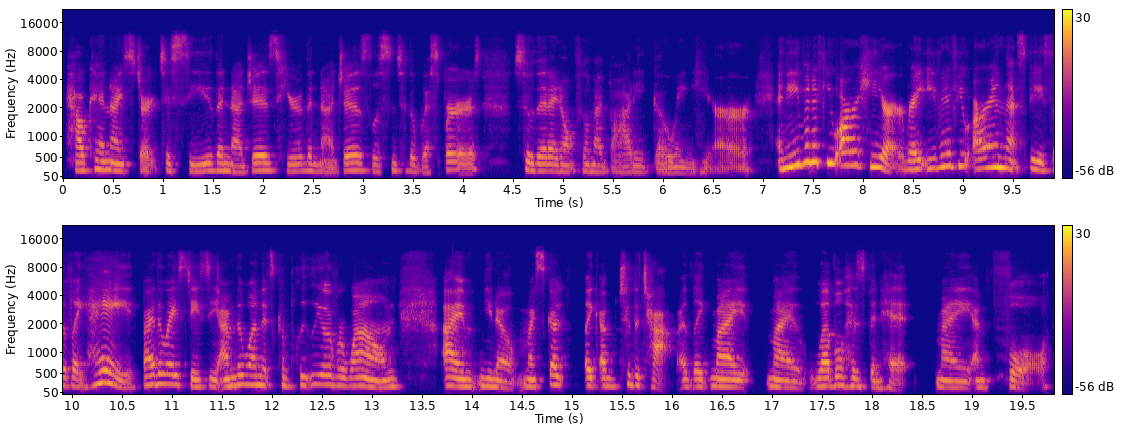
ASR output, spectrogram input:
How can i start to see the nudges hear the nudges listen to the whispers so that i don't feel my body going here? And even if you are here right even if you are in that space of like hey by the way stacie i'm the one that's completely overwhelmed. I'm you know my like i'm to the top. Like my my level has been hit. My i'm full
